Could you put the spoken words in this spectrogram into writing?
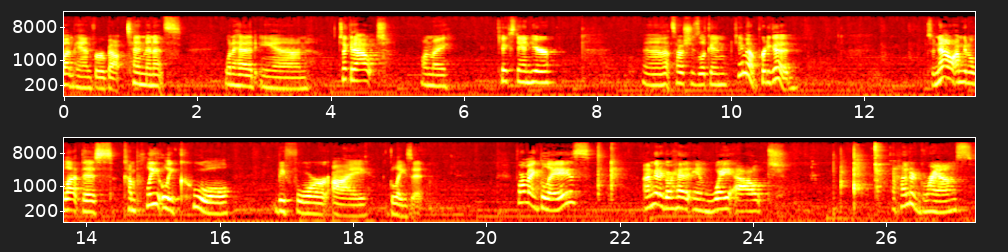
Bundt pan for about 10 minutes, went ahead and took it out on my cake stand here, and that's how she's looking. Came out pretty good. So now I'm gonna let this completely cool before I glaze it. For my glaze, I'm gonna go ahead and weigh out 100 grams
